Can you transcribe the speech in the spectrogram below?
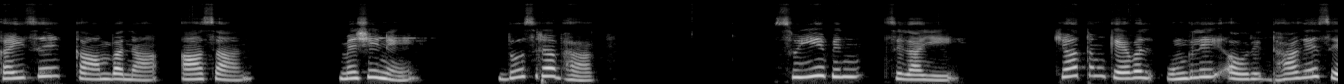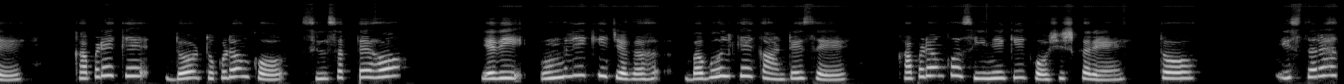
कैसे काम बना आसान? मशीनें। दूसरा भाग। सुई बिन सिलाई। क्या तुम केवल उंगली और धागे से कपड़े के दो टुकड़ों को सिल सकते हो? यदि उंगली की जगह बबूल के कांटे से कपड़ों को सीने की कोशिश करें तो इस तरह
